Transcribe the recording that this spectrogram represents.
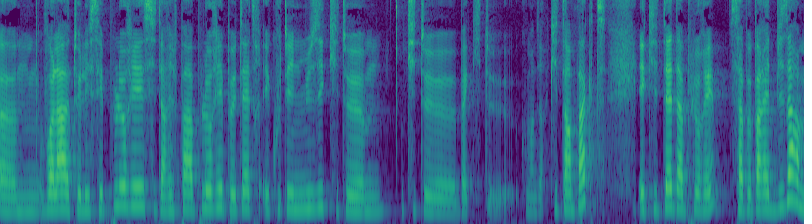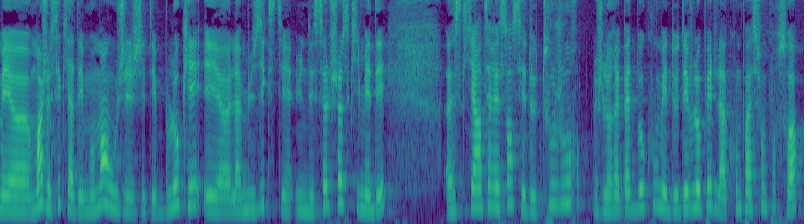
Euh, voilà, à te laisser pleurer. Si t'arrives pas à pleurer, peut-être écouter une musique qui te, qui te, bah, qui te, comment dire, qui t'impacte et qui t'aide à pleurer. Ça peut paraître bizarre, mais moi je sais qu'il y a des moments où j'étais bloquée et la musique c'était une des seules choses qui m'aidait. Euh, ce qui est intéressant, c'est de toujours, je le répète beaucoup, mais de développer de la compassion pour soi.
